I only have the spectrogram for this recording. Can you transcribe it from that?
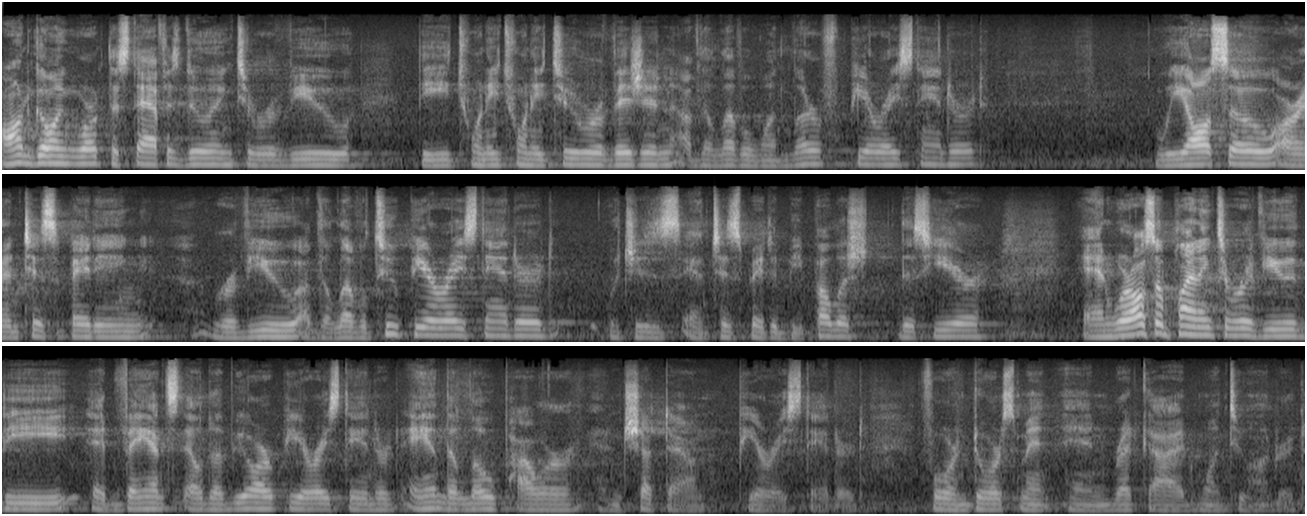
ongoing work the staff is doing to review the 2022 revision of the Level 1 LERF PRA standard. We also are anticipating review of the Level 2 PRA standard which is anticipated to be published this year. And we're also planning to review the advanced LWR PRA standard and the low power and shutdown PRA standard for endorsement in Reg Guide 1200.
